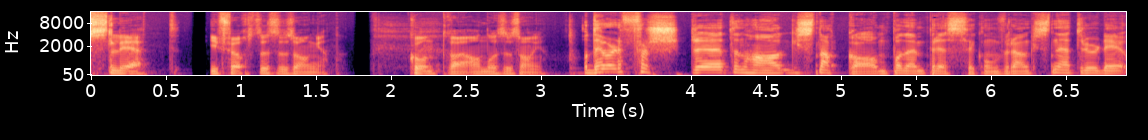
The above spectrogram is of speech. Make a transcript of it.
slet i første sesongen kontra andre sesongen. Og Det var det første Ten Hag snakka om på den pressekonferansen. Jeg tror det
